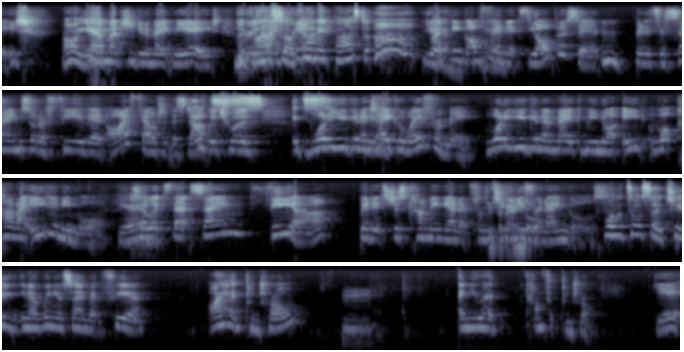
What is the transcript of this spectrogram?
eat? Oh, yeah. How much are you going to make me eat?" No Whereas pasta. I, think- can't eat pasta. yeah. I think often yeah. Mm. it's the opposite, but it's the same sort of fear that I felt at the start, which was, it's- what are you going to yeah. take away from me? What are you going to make me not eat? What can't I eat anymore? Yeah. So it's that same fear, but it's just coming at it from Different two angle. different angles. Well, it's also too, you know, when you were saying about fear, I had control, Hmm. And you had comfort control. yeah.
